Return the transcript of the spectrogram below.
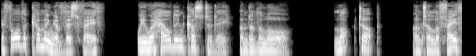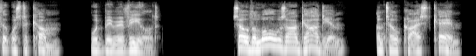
Before the coming of this faith, we were held in custody under the law, locked up until the faith that was to come would be revealed. So the law was our guardian until Christ came,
